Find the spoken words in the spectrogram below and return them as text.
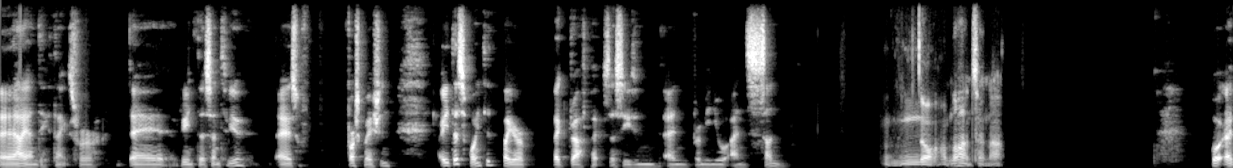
Uh, hi Andy, thanks for uh, agreeing to this interview. Uh, so, first question: Are you disappointed by your big draft picks this season in Firmino and Son? No, I'm not answering that. What uh,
